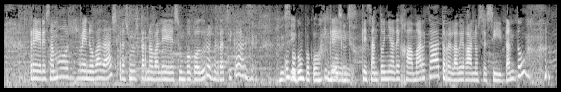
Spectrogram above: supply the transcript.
Regresamos renovadas tras unos carnavales un poco duros, ¿verdad chicas? Un poco, un poco. Y que, que Santoña deja marca, Torrelavega no sé si tanto.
